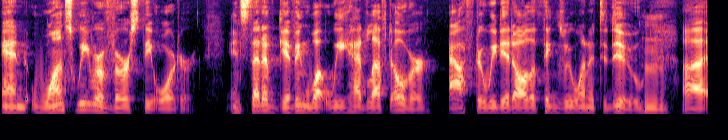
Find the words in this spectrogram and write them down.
and once we reversed the order instead of giving what we had left over after we did all the things we wanted to do Hmm. uh,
